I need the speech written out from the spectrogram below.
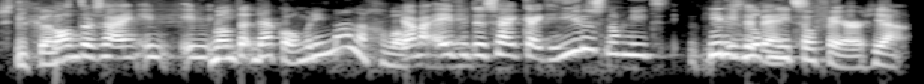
stiekem. Want er zijn in... in Want da- daar komen die mannen gewoon ja, maar even, dus kijk, hier is het nog niet Hier is het nog wet. niet zo ver, ja.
